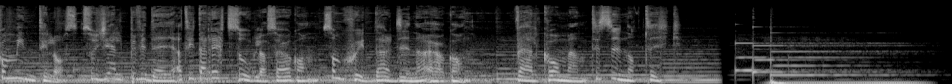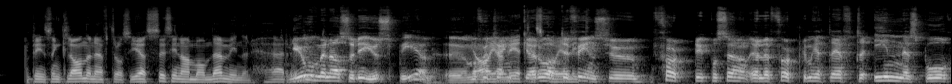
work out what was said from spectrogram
Kom in till oss så hjälper vi dig att hitta rätt solglasögon som skyddar dina ögon. Välkommen till Synoptik. Prinsen-klanen efter oss. Jösses sin amma om den vinner. Herregud. Jo men alltså det är ju spel. Eh, Man Ja, får jag vet, tänka jag då att det lite. finns ju 40%, eller 40 meter efter innespår.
